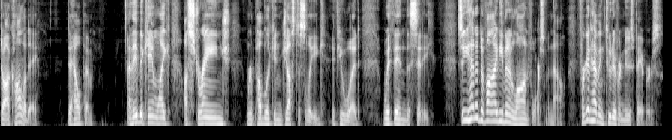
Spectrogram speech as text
Doc Holliday, to help him. And they became like a strange Republican Justice League, if you would, within the city. So you had a divide even in law enforcement now. Forget having two different newspapers.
